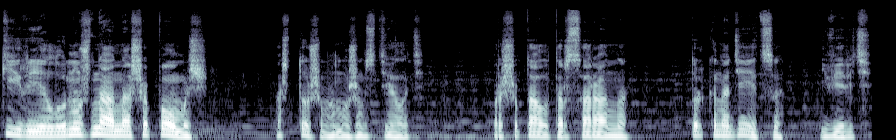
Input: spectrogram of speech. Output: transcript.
«Кириллу нужна наша помощь!» «А что же мы можем сделать?» — прошептала Тарсаранна. «Только надеяться и верить».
